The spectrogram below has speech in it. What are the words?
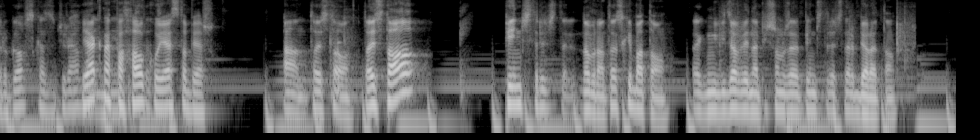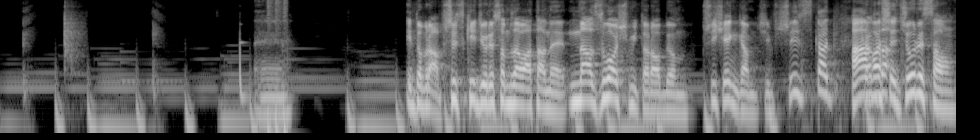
drogowska z dziurawa. Jak na nie, pachołku stacja- jest, to bierz. A, to jest to. To jest to? 544. Dobra, to jest chyba to. Jak mi widzowie napiszą, że 544, biorę to. E... I dobra, wszystkie dziury są załatane. Na złość mi to robią. Przysięgam ci. Wszystko. A, właśnie, dziury są.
